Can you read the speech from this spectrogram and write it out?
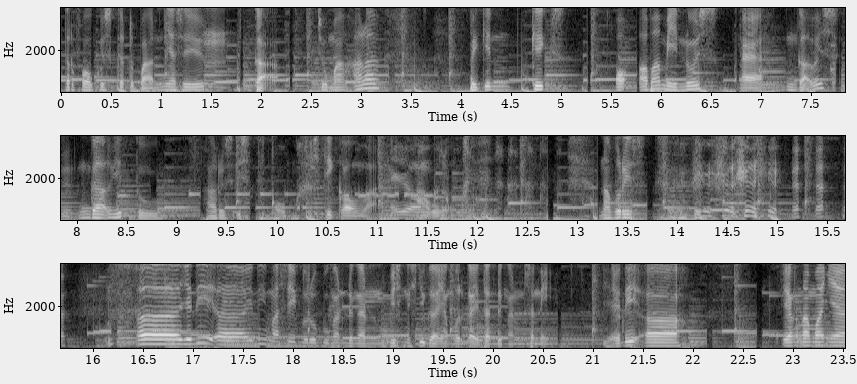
terfokus ke depannya sih Hmm. nggak cuma ala bikin gigs oh apa minus Eh, enggak wis enggak gitu harus istiqomah istiqomah. Ayo. Au. bro. napuris Eh, jadi eh, ini masih berhubungan dengan bisnis juga yang berkaitan dengan seni. Iya. Jadi eh, yang namanya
